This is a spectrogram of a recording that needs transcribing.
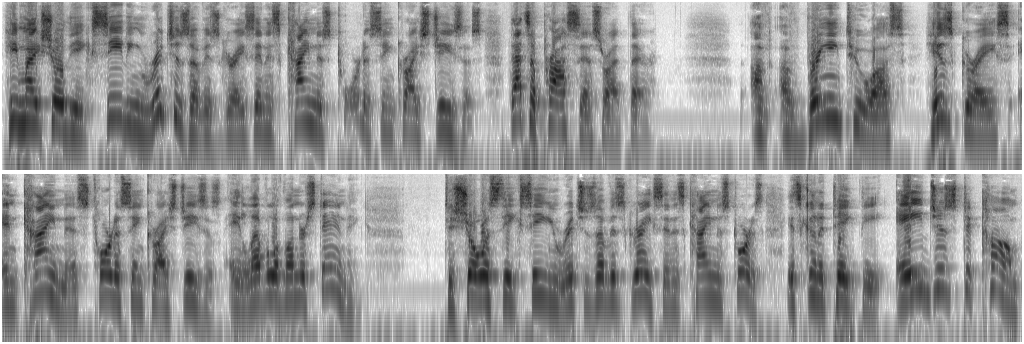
he might show the exceeding riches of his grace and his kindness toward us in Christ Jesus. That's a process right there of, of bringing to us his grace and kindness toward us in Christ Jesus, a level of understanding to show us the exceeding riches of his grace and his kindness toward us. It's going to take the ages to come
